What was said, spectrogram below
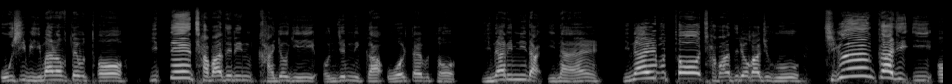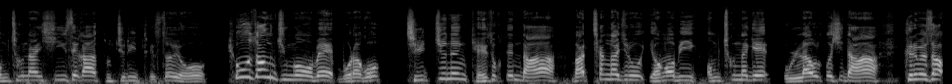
52만 원대부터 이때 잡아드린 가격이 언제입니까? 5월 달부터 이날입니다. 이날. 이날부터 잡아들여가지고 지금까지 이 엄청난 시세가 도출이 됐어요. 효성중공업에 뭐라고? 질주는 계속된다. 마찬가지로 영업이익 엄청나게 올라올 것이다. 그러면서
